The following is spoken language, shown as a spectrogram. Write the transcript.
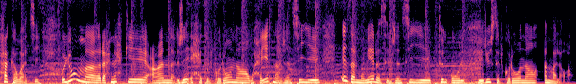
حكواتي. واليوم رح نحكي عن جائحة الكورونا وحياتنا الجنسية. إذا الممارسة الجنسية بتنقل فيروس الكورونا أم لا.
